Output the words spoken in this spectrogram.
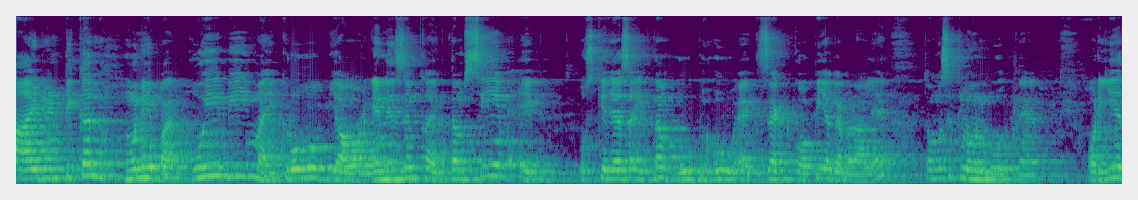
आइडेंटिकल होने पर कोई भी माइक्रोब या ऑर्गेनिज्म का एकदम सेम एक उसके जैसा एकदम हु एग्जैक्ट कॉपी अगर बना लें तो हम उसे क्लोन बोलते हैं। और ये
